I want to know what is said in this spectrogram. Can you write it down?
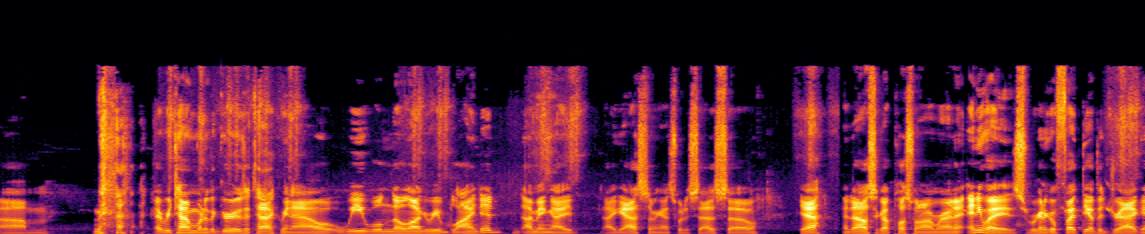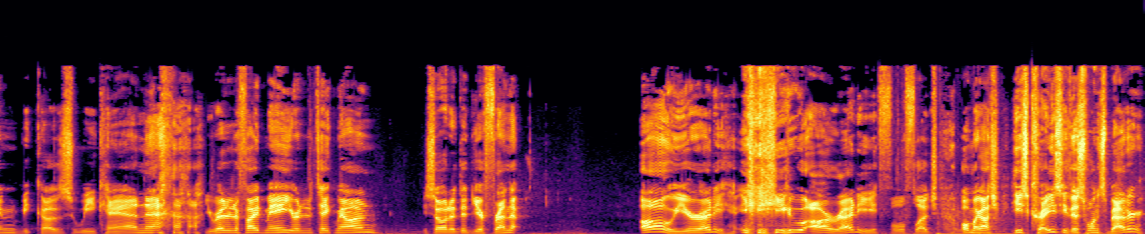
um. every time one of the gurus attack me now, we will no longer be blinded. I mean, I I guess. I mean, that's what it says. So, yeah. And I also got plus one armor on it. Anyways, we're gonna go fight the other dragon because we can. you ready to fight me? You ready to take me on? You saw what I did to your friend? Oh, you're ready. you are ready. Full-fledged. Oh my gosh, he's crazy. This one's better.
